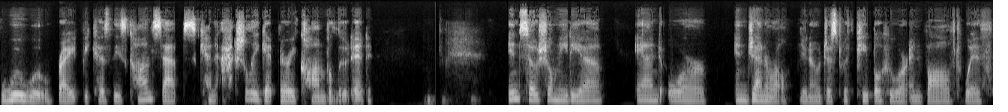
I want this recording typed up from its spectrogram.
woo woo, right? Because these concepts can actually get very convoluted. In social media and or in general, you know, just with people who are involved with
